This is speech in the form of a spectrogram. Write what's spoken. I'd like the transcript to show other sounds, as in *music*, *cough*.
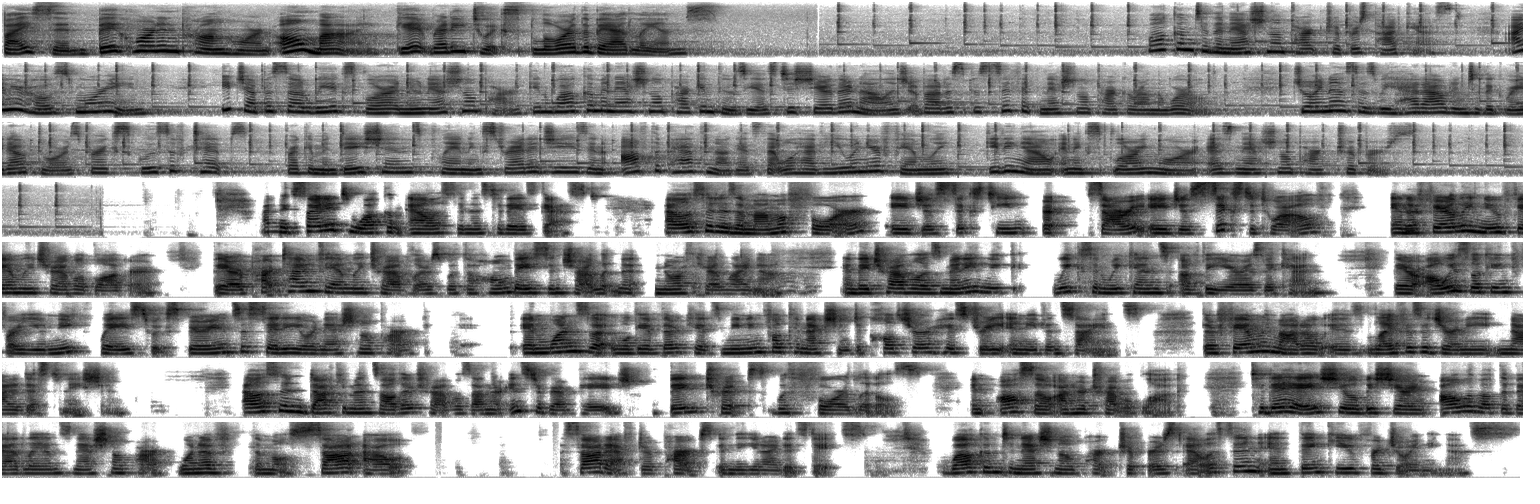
Bison, bighorn, and pronghorn. Oh my! Get ready to explore the Badlands. Welcome to the National Park Trippers podcast. I'm your host, Maureen. Each episode, we explore a new national park and welcome a national park enthusiast to share their knowledge about a specific national park around the world. Join us as we head out into the great outdoors for exclusive tips, recommendations, planning strategies, and off the path nuggets that will have you and your family getting out and exploring more as national park trippers. I'm excited to welcome Allison as today's guest. Allison is a mom of four, ages 16, er, sorry, ages 6 to 12, and a fairly new family travel blogger. They are part time family travelers with a home base in Charlotte, North Carolina, and they travel as many week, weeks and weekends of the year as they can. They are always looking for unique ways to experience a city or national park and ones that will give their kids meaningful connection to culture, history, and even science. Their family motto is Life is a journey, not a destination. Allison documents all their travels on their Instagram page, Big Trips with Four Littles, and also on her travel blog. Today, she will be sharing all about the Badlands National Park, one of the most sought out sought after parks in the United States. Welcome to National Park Trippers, Allison, and thank you for joining us.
